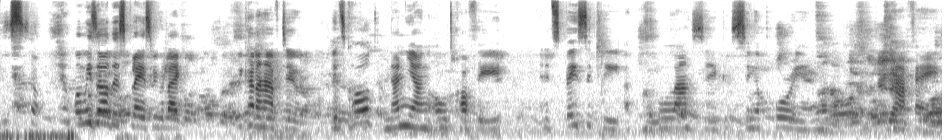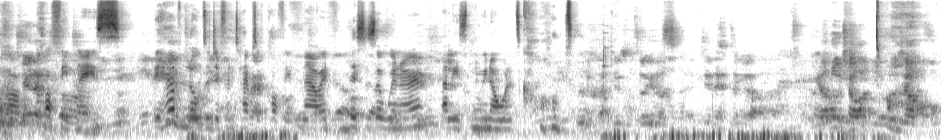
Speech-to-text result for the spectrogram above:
so when we saw this place, we were like, we kind of have to. It's called Nanyang Old Coffee. And it's basically a classic Singaporean cafe or coffee place. They have loads of different types of coffee. Now, if this is a winner, at least we know what it's called. Oh.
